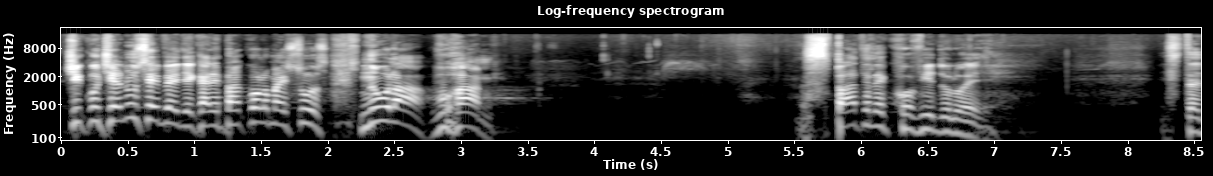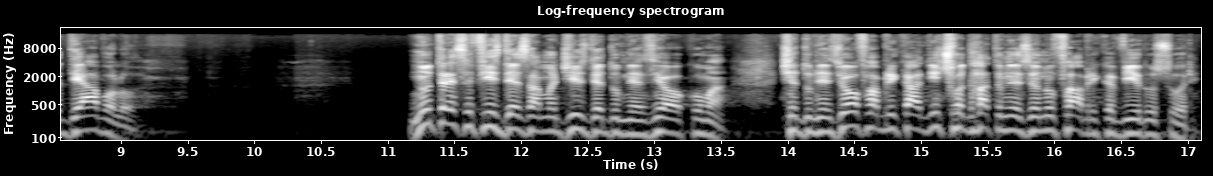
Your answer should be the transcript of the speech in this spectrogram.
ci cu ce nu se vede, care e pe acolo mai sus, nu la Wuhan. În spatele COVID-ului stă diavolul. Nu trebuie să fiți dezamăgiți de Dumnezeu acum. Ce Dumnezeu a fabricat, niciodată Dumnezeu nu fabrică virusuri.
